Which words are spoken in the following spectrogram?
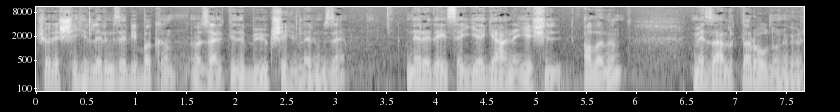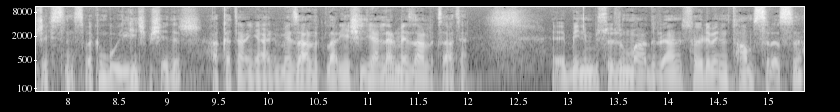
Şöyle şehirlerimize bir bakın. Özellikle de büyük şehirlerimize. Neredeyse yegane yeşil alanın mezarlıklar olduğunu göreceksiniz. Bakın bu ilginç bir şeydir. Hakikaten yani mezarlıklar, yeşil yerler mezarlık zaten. Ee, benim bir sözüm vardır yani söylemenin tam sırası.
